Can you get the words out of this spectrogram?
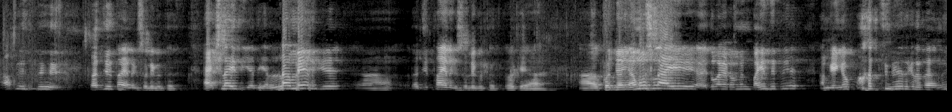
அப்படின்ட்டு ரஞ்சித் தான் எனக்கு சொல்லி கொடுத்தது. ஆக்சுவலாக இது இது எல்லாமே எனக்கு ரஞ்சித் தான் எனக்கு சொல்லி கொடுத்தது. ஓகே கொஞ்சம் எமோஷனல் ஆகி இதுவாகிடும்னு பயந்துட்டு அங்கங்கே பார்த்துட்டே இருக்கிறதான்னு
